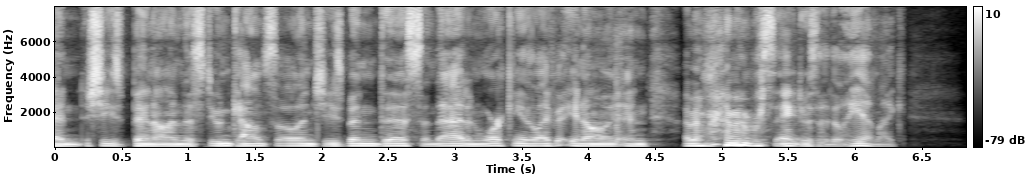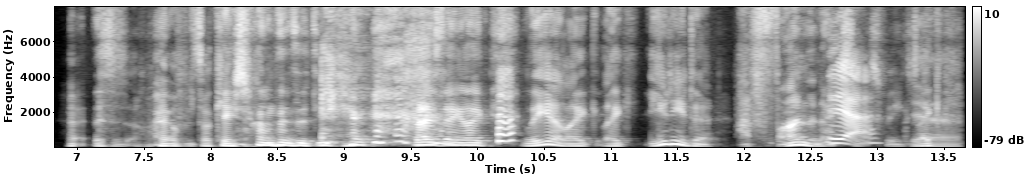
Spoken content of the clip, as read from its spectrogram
and she's been on the student council, and she's been this and that, and working in life, you know, and I remember I remember saying to her, like, Leah, like. This is. I hope it's okay, Sean, as a teacher. but I'm saying, like, Leah, like, like you need to have fun the next Yeah. six weeks. Like, Yeah.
